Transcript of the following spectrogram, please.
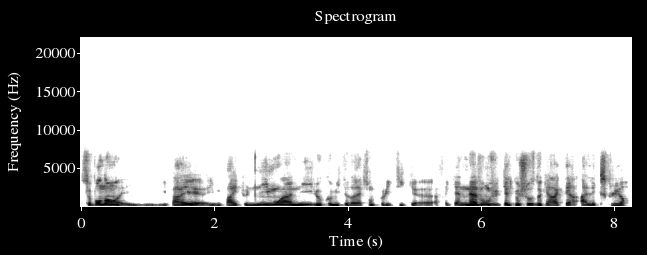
Cependant, il, paraît, il me paraît que ni moi ni le comité de réaction de politique africaine n'avons vu quelque chose de caractère à l'exclure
